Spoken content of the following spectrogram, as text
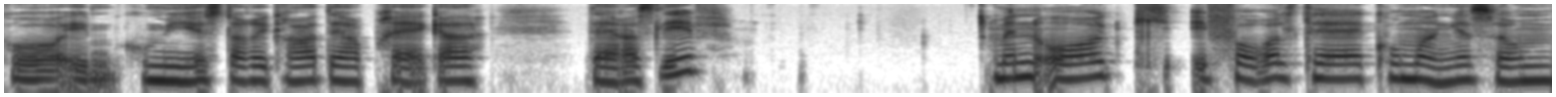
hvor, i hvor mye større grad det har preget deres liv, men òg i forhold til hvor mange som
